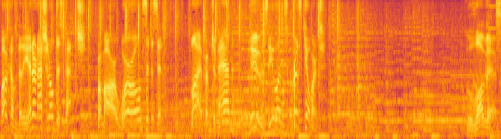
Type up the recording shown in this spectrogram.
Welcome to the International Dispatch from our world citizen. Live from Japan, New Zealand's Chris Gilbert. Love it.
